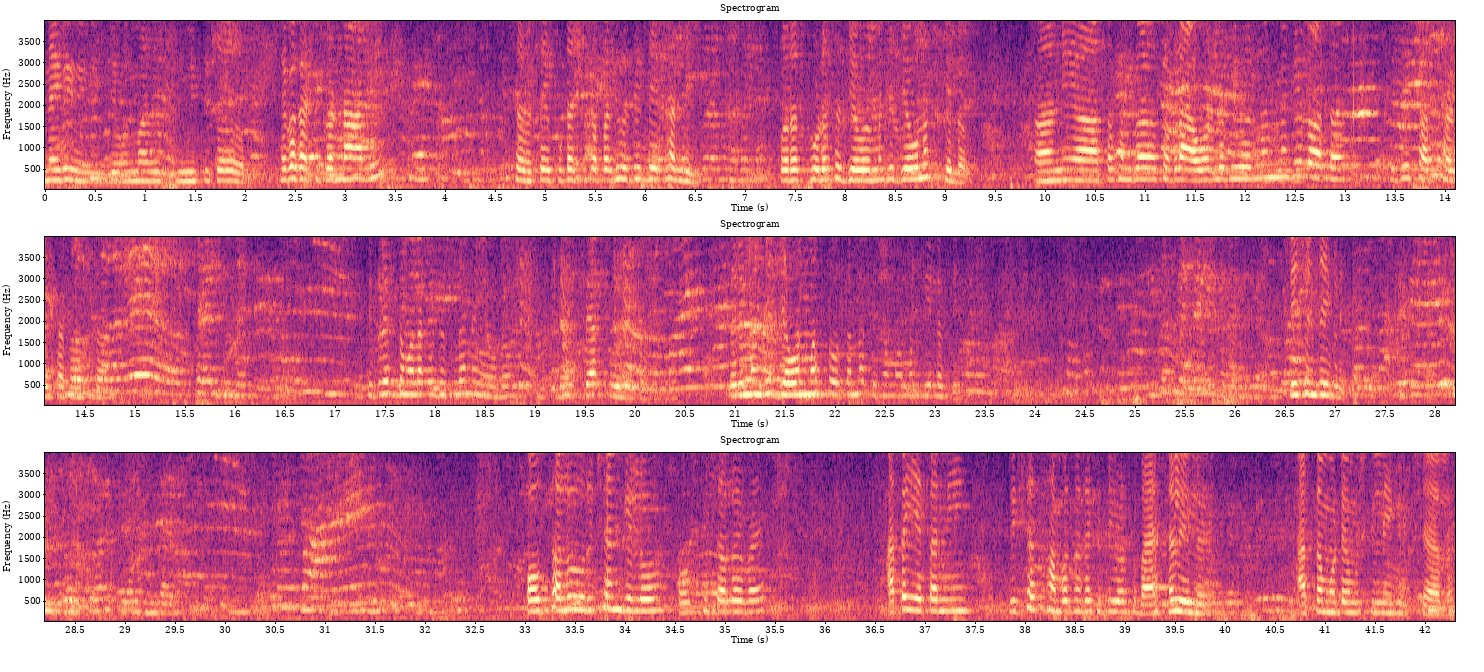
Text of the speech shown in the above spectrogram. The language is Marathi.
नाही बाई जेवण माझं मी तिथं हे बघा तिकडनं आली. स ते कुटाची चपाती होती ते खाल्ली. परत थोडंसं जेवण म्हणजे जेवणच केलं. आणि आता समजा सगळं आवरलं बिवरलं ना गेलो आता. किती? सात साडेसात वाजता. तिकडेच तर मला काही दुखलं नाही एवढं. पॅक ठेवलं होतं तरी म्हणजे जेवण मस्त होतं ना त्याच्यामुळे मग गेलं ते. पेशंटच्या इकडे. पाऊस चालू रिक्षाने गेलो पाऊस खूप चालू आहे बाय आता येताना रिक्षाच थांबत नव्हता किती वेळचं बाहेर आलेलो आहे. आत्ता मोठ्या मुश्किलने एक रिक्षा आला.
